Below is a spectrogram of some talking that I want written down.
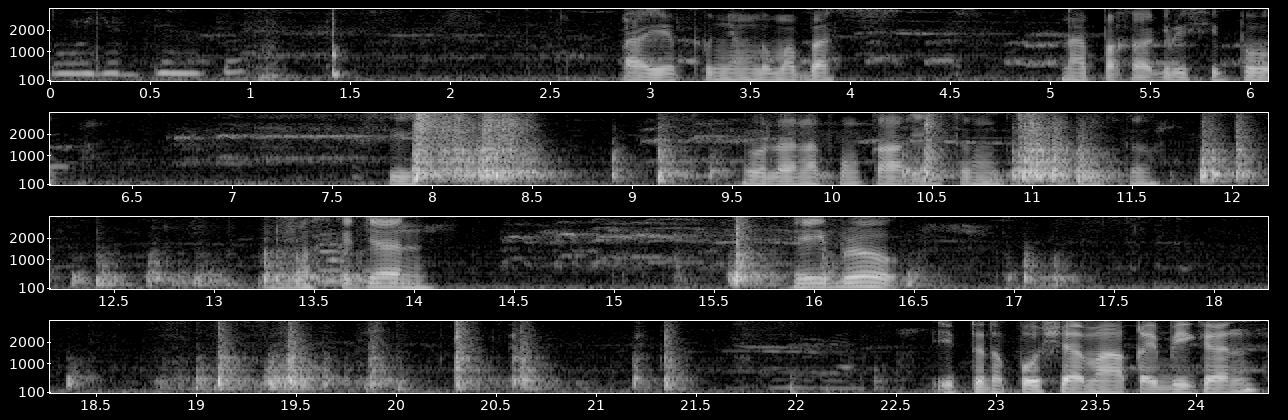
Tuyog din ko. Ayaw po niyang lumabas. Napaka-aggressive po. Kasi wala na pong kain itong ito. Lumas ka dyan. Hey bro. Ito na po siya mga kaibigan.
